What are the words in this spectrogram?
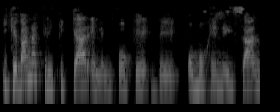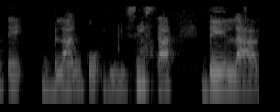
y que van a criticar el enfoque de homogeneizante y blanco y unicista de la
